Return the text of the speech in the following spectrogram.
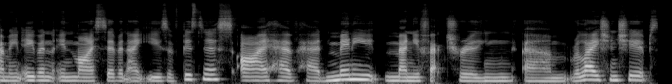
I mean, even in my seven, eight years of business, I have had many manufacturing um, relationships,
